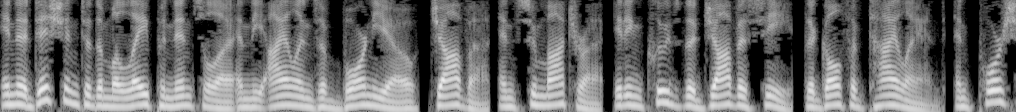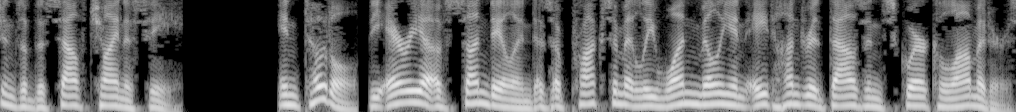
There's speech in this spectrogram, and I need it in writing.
In addition to the Malay Peninsula and the islands of Borneo, Java, and Sumatra, it includes the Java Sea, the Gulf of Thailand, and portions of the South China Sea. In total, the area of Sundaland is approximately 1,800,000 square kilometers.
